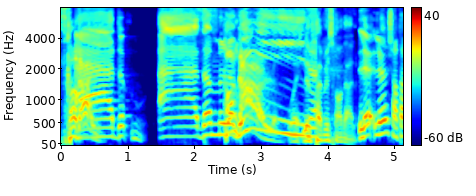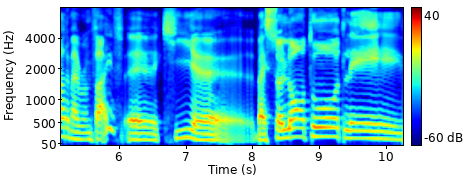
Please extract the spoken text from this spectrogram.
Scandale! Adam, Adam! Levine. Ouais, le fameux scandale. Le, le chanteur de Maroon 5, euh, qui, euh, ben, selon toutes les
